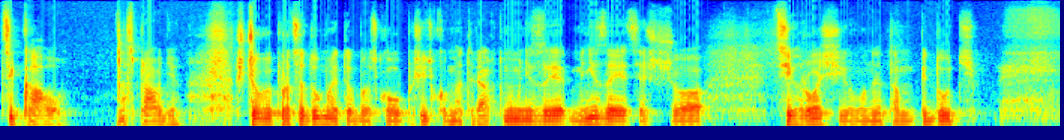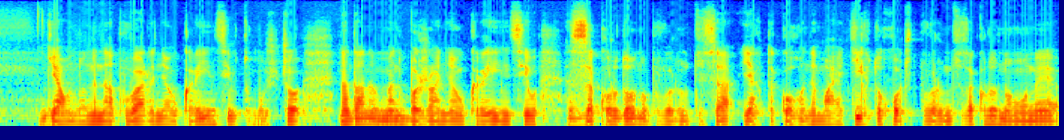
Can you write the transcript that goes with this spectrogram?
Цікаво. Насправді, що ви про це думаєте, обов'язково пишіть в коментарях. Тому мені мені здається, що ці гроші вони там підуть явно не на повернення українців, тому що на даний момент бажання українців з-за кордону повернутися як такого немає. Ті, хто хочуть повернутися за кордон, вони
